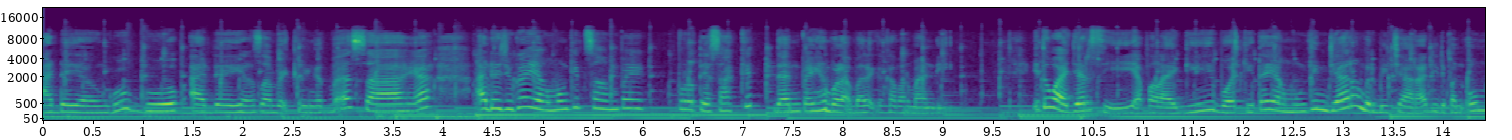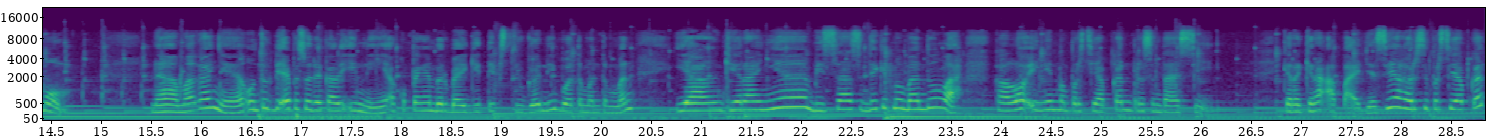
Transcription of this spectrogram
ada yang gugup, ada yang sampai keringat basah ya, ada juga yang mungkin sampai perutnya sakit dan pengen bolak-balik ke kamar mandi. Itu wajar sih, apalagi buat kita yang mungkin jarang berbicara di depan umum. Nah, makanya untuk di episode kali ini aku pengen berbagi tips juga nih buat teman-teman yang kiranya bisa sedikit membantu lah kalau ingin mempersiapkan presentasi. Kira-kira apa aja sih yang harus dipersiapkan?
